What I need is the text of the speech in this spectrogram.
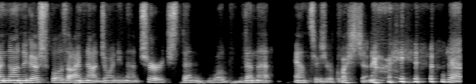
a non negotiable is I'm not joining that church, then, well, then that answers your question, right? Yeah.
